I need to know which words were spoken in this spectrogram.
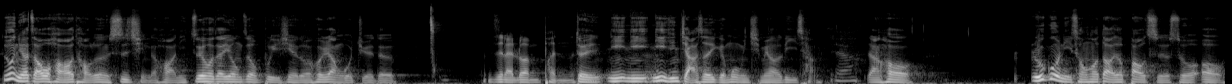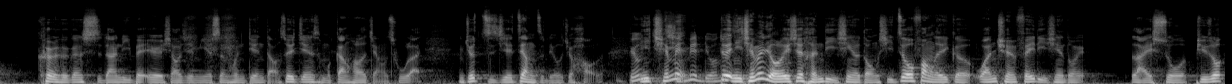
如果你要找我好好讨论的事情的话，你最后再用这种不理性的东西，会让我觉得，你是来乱喷的。对你你你已经假设一个莫名其妙的立场然后如果你从头到尾都保持着说，哦。克克跟史丹利被艾尔小姐迷的神魂颠倒，所以今天什么干话都讲得出来，你就直接这样子留就好了。你前面面留对你前面留了一些很理性的东西，最后放了一个完全非理性的东西来说，比如说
